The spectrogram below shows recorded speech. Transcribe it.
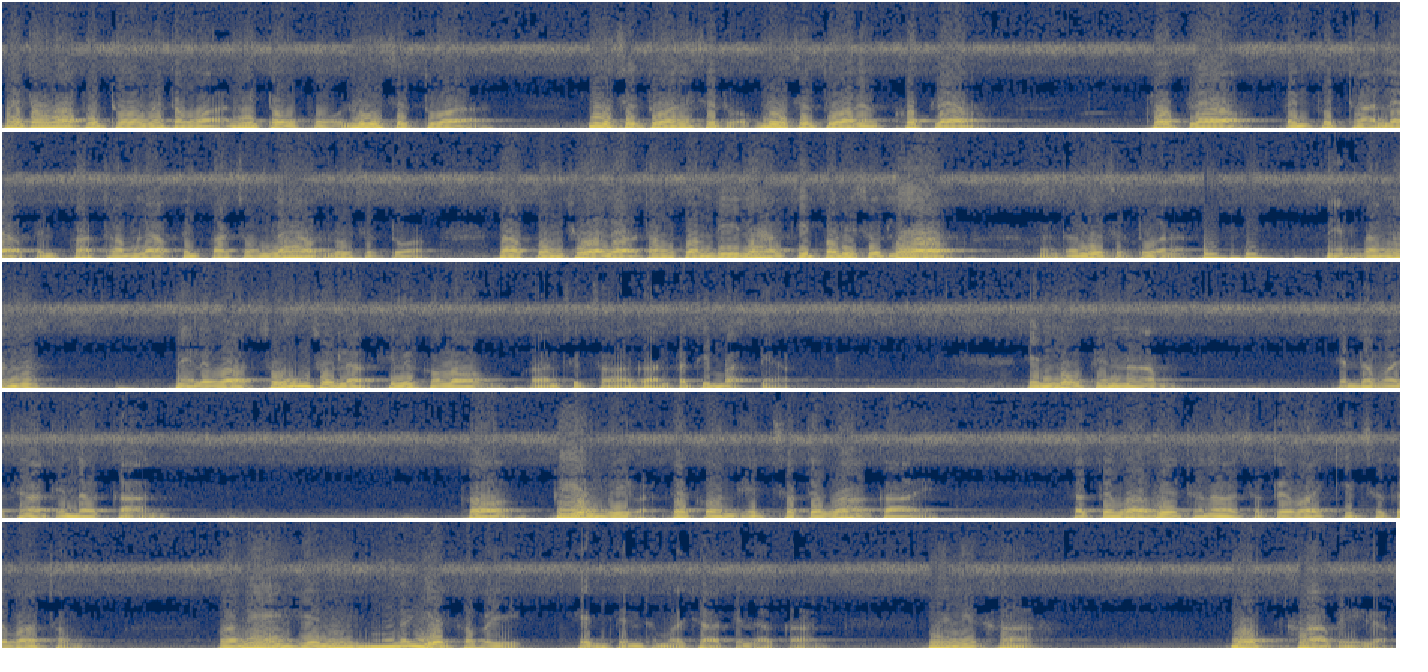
ไม่ต้องว่าพุทโธไม่ต้องว่าอนิโตโผรู้สึกตัว รู้สึกตัวสะดวกรู้สึกตัวเนี่ยครบแล้ว ครบแล้วเป็นพุทธะแล้วเป็นพระธรรมแล้ว เป็นพระสงฆ์แล้วรู้สึกตัวเราความชั่วแล้วทำความดีแล้วกิจบริสุทธิ์แล้วถ้ารู้สึกตัวนะเนี่ยบางนั้นนะนี่เลยว่าสูงสุดแล้วชีวิตของเราการศึกษาการปฏิบัติเนี่ย เห็นโลกเห็นนาม เห็นธรรมชาติเห็นอาการ ก็เกลี้ยงไปว่าแต่ก่อนเห็นสักแต่ว่ากาย สักแต่ว่าเวทนาสักแต่ว่ากิจสักแต่ว่าธรรมวันนี้เห็นละเอียดเข้าไปอีก เห็นเป็นธรรมชาติเป็นอาการ ไม่มีค่า หมดค่าไปอีกแล้ว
